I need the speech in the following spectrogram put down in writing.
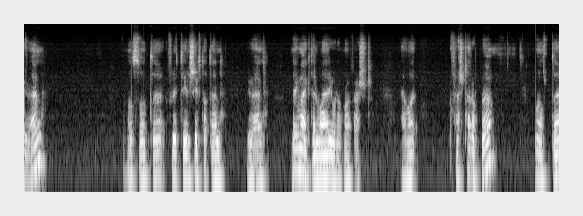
UL, og så til flytt til skifta til UL. Legg merke til hva jeg gjorde for meg først. Jeg var først her oppe, valgte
